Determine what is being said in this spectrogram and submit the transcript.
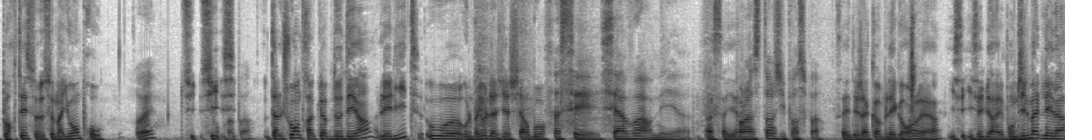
Porter ce, maillot en pro Oui. Si, si, tu as le choix entre un club de D1, l'élite, ou, le maillot de la JS Cherbourg Ça, c'est à voir, mais ah, ça y est. pour l'instant, j'y pense pas. Ça y est, déjà comme les grands, là, hein. il, sait, bien répondre. Gilles Madeleine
